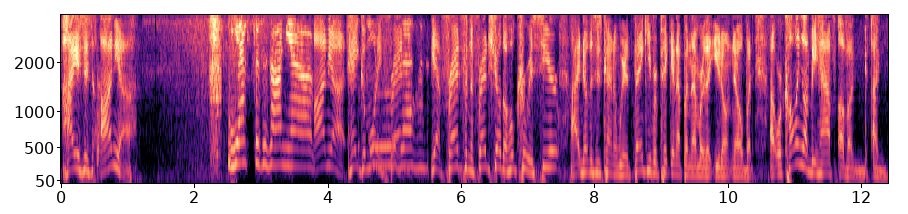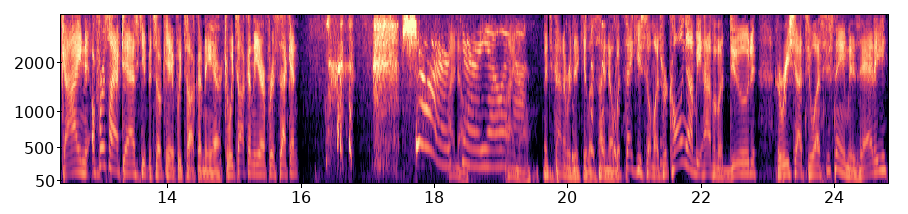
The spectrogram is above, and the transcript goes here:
Hi, is this Anya? Yes, this is Anya. Anya, hey, good morning, Fred. Yeah, Fred from the Fred Show. The whole crew is here. I know this is kind of weird. Thank you for picking up a number that you don't know, but uh, we're calling on behalf of a, a guy. na- Oh, first, I have to ask you if it's okay if we talk on the air. Can we talk on the air for a second? Sure, I know. sure, yeah, I not? know. It's kind of ridiculous. I know. But thank you so much. We're calling on behalf of a dude who reached out to us. His name is Eddie.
